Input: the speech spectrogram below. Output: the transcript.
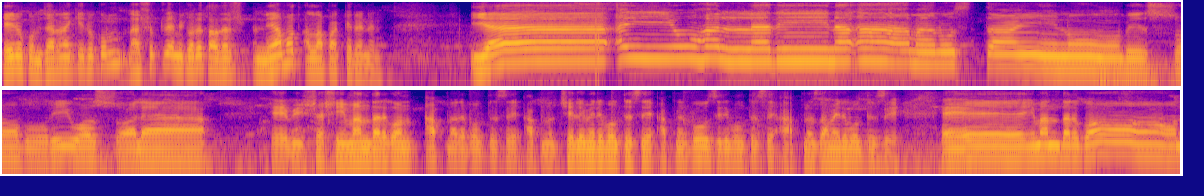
এইরকম যারা নাকি এরকম নাশুক্রিয়ামি করে তাদের নিয়ামত আল্লাহ পাক কেড়ে নেন يا أيها الذين آمنوا استعينوا بالصبر والصلاة হে বিশ্বাস ইমানদারগণ, আপনারে বলতেছে, আপনার ছেলে মেরে বলতেছে, আপনার বউজিরে বলতেছে, আপনার জামাইরে বলতেছে, হে ইমানদারগণ,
